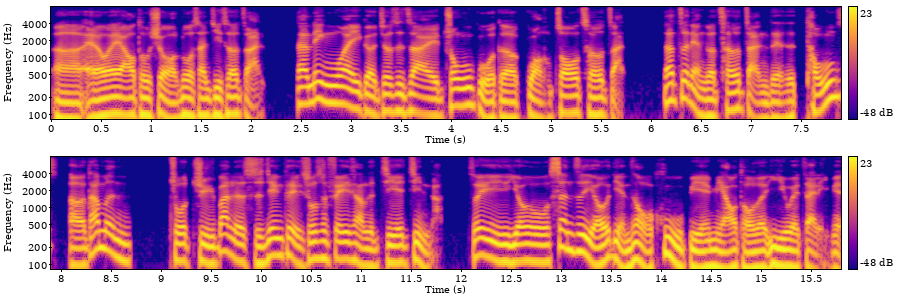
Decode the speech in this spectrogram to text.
呃 LA Auto Show 洛杉矶车展，那另外一个就是在中国的广州车展，那这两个车展的同呃他们。所举办的时间可以说是非常的接近啦，所以有甚至有一点这种互别苗头的意味在里面。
